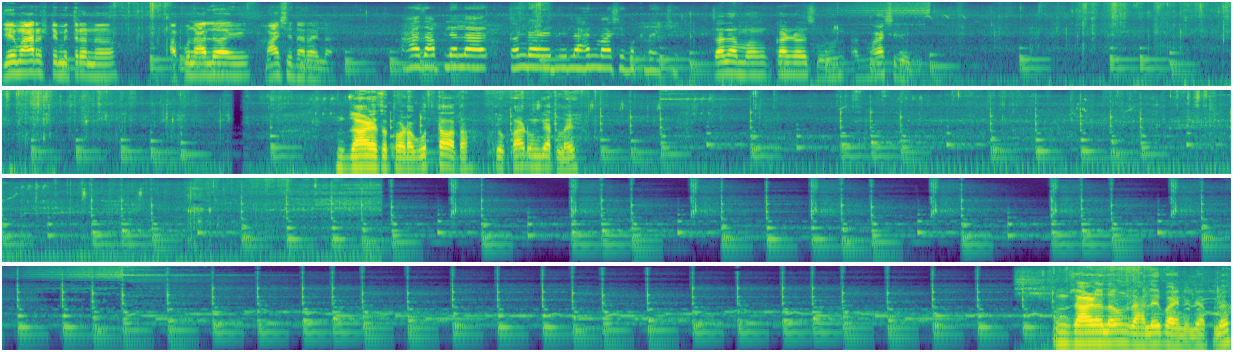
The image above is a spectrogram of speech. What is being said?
जय महाराष्ट्र मित्रांनो. आपण आलो आहे मासे धरायला. आज आपल्याला कंडाळ्याने लहान मासे पकडायचे. चला मग कांडाळ सोडून आणि मासे द्यायचे जाळ्याचा थोडा गुत्ता होता तो काढून घेतलाय. जाळं लावून झालंय फायनली आपलं.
